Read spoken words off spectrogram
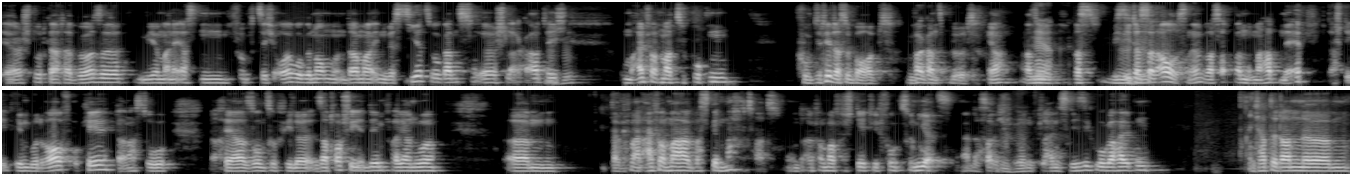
der Stuttgarter Börse mir meine ersten 50 Euro genommen und da mal investiert, so ganz äh, schlagartig, mhm. um einfach mal zu gucken, funktioniert das überhaupt? War ganz blöd, ja. Also ja. was, wie sieht mhm. das dann aus? Ne? Was hat man? Man hat eine App, da steht irgendwo drauf, okay, dann hast du nachher so und so viele Satoshi in dem Fall ja nur, ähm, damit man einfach mal was gemacht hat und einfach mal versteht, wie funktioniert ja, Das habe ich mhm. für ein kleines Risiko gehalten ich hatte dann, ähm,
